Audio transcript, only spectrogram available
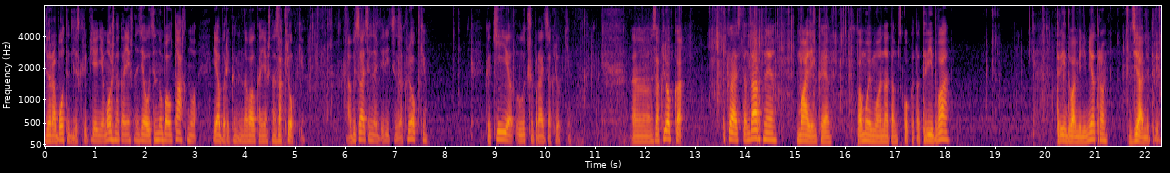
для работы, для скрепления можно, конечно, делать и на болтах, но я бы рекомендовал, конечно, заклепки. Обязательно берите заклепки. Какие лучше брать заклепки? Э, заклепка такая стандартная, маленькая. По-моему, она там сколько-то, 3,2. 3,2 миллиметра в диаметре.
